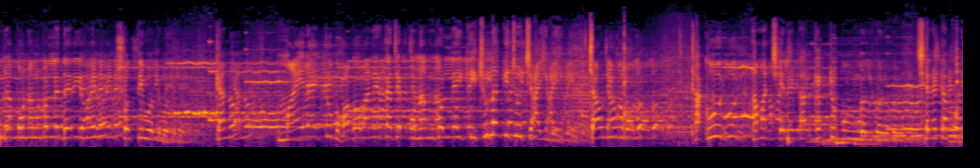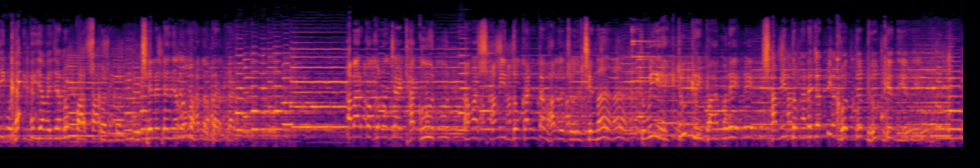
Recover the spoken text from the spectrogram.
তোমরা প্রণাম করলে দেরি হয় না, সত্যি বলবে। কেন? মায়েরা একটু ভগবানের কাছে প্রণাম করলেই কিছু না কিছু চাইবে। চাওনি মা, বলো। ঠাকুর, আমার ছেলেটার একটু মঙ্গল করুন ছেলেটা পরীক্ষা দিতে যাবে যেন পাস করে। ছেলেটা যেন ভালো থাকে। আবার কখনো চাই, ঠাকুর, আমার স্বামীর দোকানটা ভালো চলছে না? তুমি একটু কৃপা করে স্বামীর দোকানে যাবি, খদ্দের ঢুকে দিও। কি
